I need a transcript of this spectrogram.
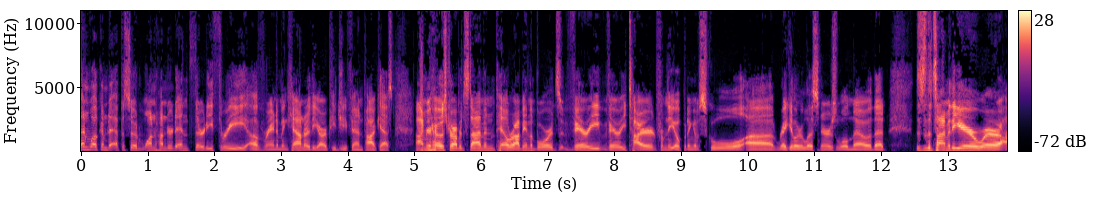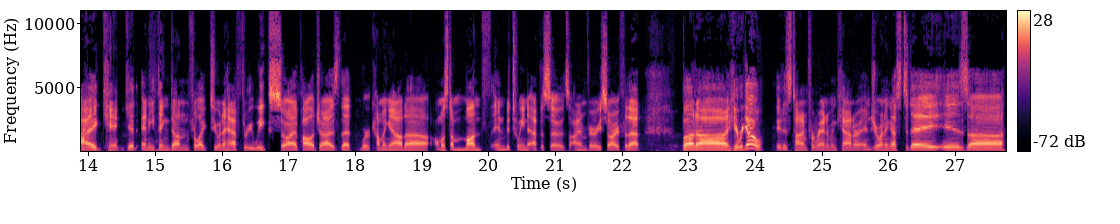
And welcome to episode 133 of Random Encounter, the RPG fan podcast. I'm your host, Robert Steinman, Pale Robbie on the boards. Very, very tired from the opening of school. Uh, regular listeners will know that this is the time of the year where I can't get anything done for like two and a half, three weeks. So I apologize that we're coming out uh, almost a month in between episodes. I am very sorry for that. But uh, here we go. It is time for Random Encounter. And joining us today is uh,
